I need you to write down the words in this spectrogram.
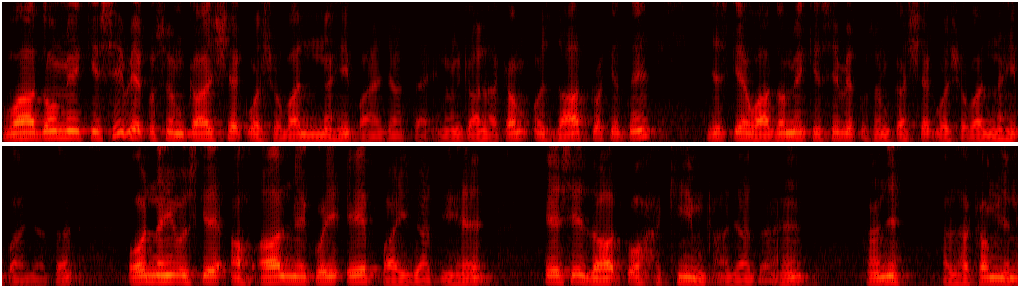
وعدوں میں کسی بھی قسم کا شک و شبہ نہیں پایا جاتا ہے۔ انہوں نے کہا، الحکم اس ذات کو کہتے ہیں جس کے وعدوں میں کسی بھی قسم کا شک و شبہ نہیں پایا جاتا اور نہیں اس کے افعال میں کوئی ایپ پائی جاتی ہے۔ ایسے ذات کو حکیم کہا جاتا ہے۔ ہاں جی الحکم یعنی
